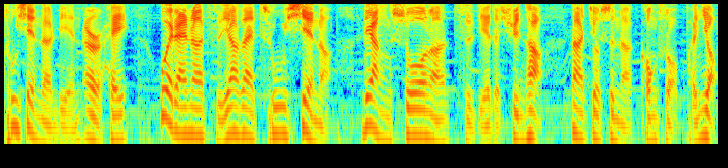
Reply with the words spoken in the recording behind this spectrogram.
出现了连二黑。未来呢，只要再出现了量缩呢止跌的讯号，那就是呢空手朋友。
